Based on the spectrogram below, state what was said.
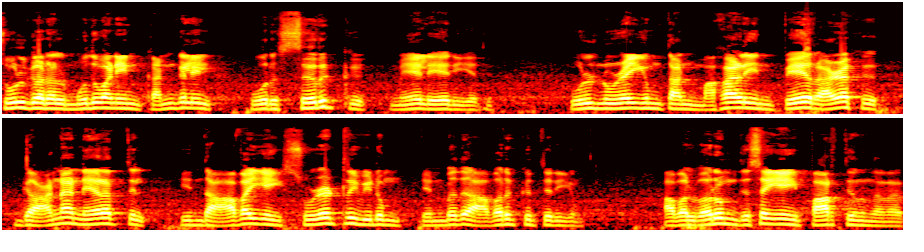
சூழ்கடல் முதுவனின் கண்களில் ஒரு செருக்கு மேலேறியது. உள் நுழையும் தன் மகளின் பேரழகு கன நேரத்தில் இந்த அவையை சுழற்றிவிடும் என்பது அவருக்கு தெரியும். அவள் வரும் திசையை பார்த்திருந்தனர்.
